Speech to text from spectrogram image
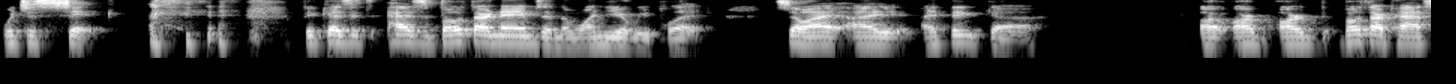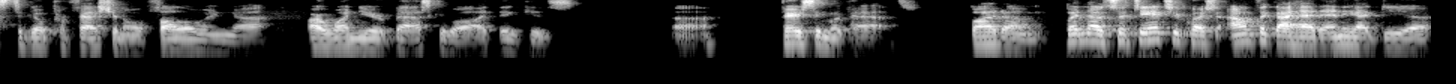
which is sick because it has both our names in the one year we played. So I I I think uh, our, our our both our paths to go professional following uh, our one year of basketball I think is uh, very similar paths. But um but no. So to answer your question, I don't think I had any idea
